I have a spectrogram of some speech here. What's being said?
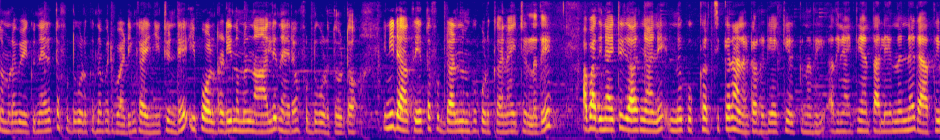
നമ്മുടെ വൈകുന്നേരത്തെ ഫുഡ് കൊടുക്കുന്ന പരിപാടിയും കഴിഞ്ഞിട്ടുണ്ട്. ഇപ്പോൾ ഓൾറെഡി നമ്മൾ നാല് നേരം ഫുഡ് കൊടുത്തു കേട്ടോ. ഇനി രാത്രിയത്തെ ഫുഡാണ് നമുക്ക് കൊടുക്കാനായിട്ടുള്ളത്. അപ്പോൾ അതിനായിട്ട് ഞാൻ ഇന്ന് കുക്കർ ചിക്കനാണ് കേട്ടോ റെഡിയാക്കി എടുക്കുന്നത്. അതിനായിട്ട് ഞാൻ തലേന്ന് തന്നെ രാത്രി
